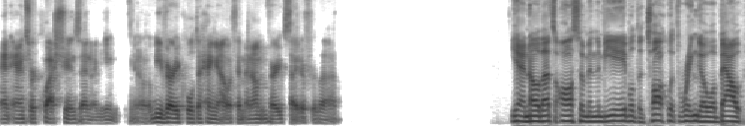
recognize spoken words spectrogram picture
and answer questions. And I mean, you know, it'll be very cool to hang out with him. And I'm very excited for that. Yeah, no, that's awesome. And then be able to talk with Ringo about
